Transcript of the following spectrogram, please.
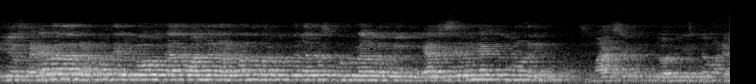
ಇಲ್ಲಿ ಕಡೆ ಬರೋದ ನಡ್ಕೊಂತ ಇಲ್ಲಿ ಹೋಗ್ಬೇಕಾದ್ರೆ ಒಂದು ನಡ್ಕೊಂತ ಬರ್ಬೇಕು ಇಲ್ಲಾಂದ್ರೆ ಸ್ಕೂಟರ್ ಮೇಲೆ ಬರ್ಬೇಕು ಯಾಕೆ ಸೇವಿಂಗ್ ಆಗ್ತದೆ ನೋಡ್ರಿ ಸ್ಮಾರ್ಟ್ ಸಿಟಿ ಮಾಡಿ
